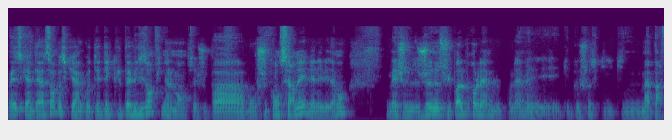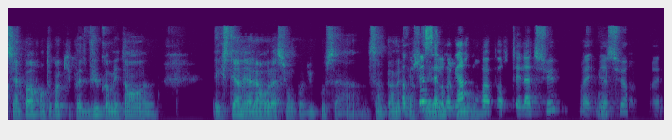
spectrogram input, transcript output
Oui, ce qui est intéressant parce qu'il y a un côté déculpabilisant finalement. Je suis pas, bon, je suis concerné, bien évidemment, mais je, ne suis pas le problème. Le problème est quelque chose qui, ne m'appartient pas, en tout cas qui peut être vu comme étant euh, externe et à la relation. Quoi. Du coup, ça, ça me permet de. En tout cas, c'est le regard qu'on va porter là-dessus. Oui, bien sûr. Ouais,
